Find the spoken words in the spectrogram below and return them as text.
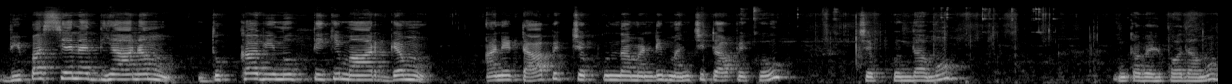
విపశ్యన ధ్యానం దుఃఖ విముక్తికి మార్గం అనే టాపిక్ చెప్పుకుందామండి. మంచి టాపిక్ చెప్పుకుందాము. ఇంకా వెళ్ళిపోదాము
